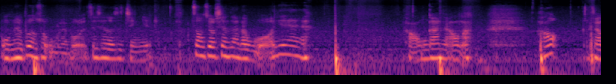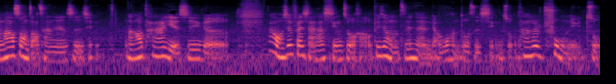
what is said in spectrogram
我们也不能说无微不微，这些都是经验，造就现在的我耶。好，我们刚刚讲到哪？好，讲到送早餐这件事情，然后他也是一个，那我先分享一下星座好，毕竟我们之前聊过很多次星座，他是处女座，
